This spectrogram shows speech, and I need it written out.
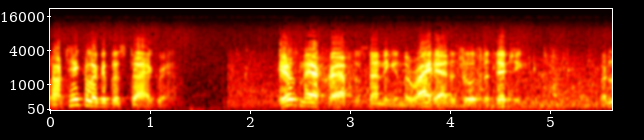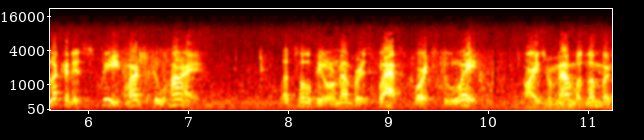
Now take a look at this diagram. Here's an aircraft ascending in the right attitude for ditching. But look at his speed, much too high. Let's hope he'll remember his flaps before it's too late. Or he's remembered them, but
